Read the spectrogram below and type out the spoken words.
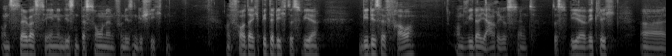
uns selber sehen in diesen Personen von diesen Geschichten. Und Vater, ich bitte dich, dass wir wie diese Frau und wie der Jarius sind, dass wir wirklich äh,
